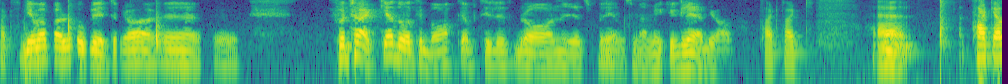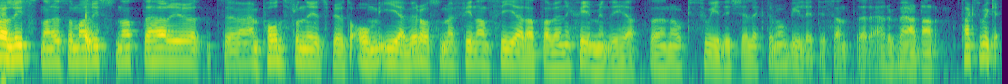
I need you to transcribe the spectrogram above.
Tack så mycket. Det var bara roligt. Jag, eh, får tacka då tillbaka till ett bra nyhetsbrev som jag har mycket glädje av. Tack, tack. Eh, tack alla lyssnare som har lyssnat. Det här är ju ett, eh, en podd från nyhetsbrevet om EV som är finansierat av Energimyndigheten och Swedish Electromobility Center är värdar. Tack så mycket.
